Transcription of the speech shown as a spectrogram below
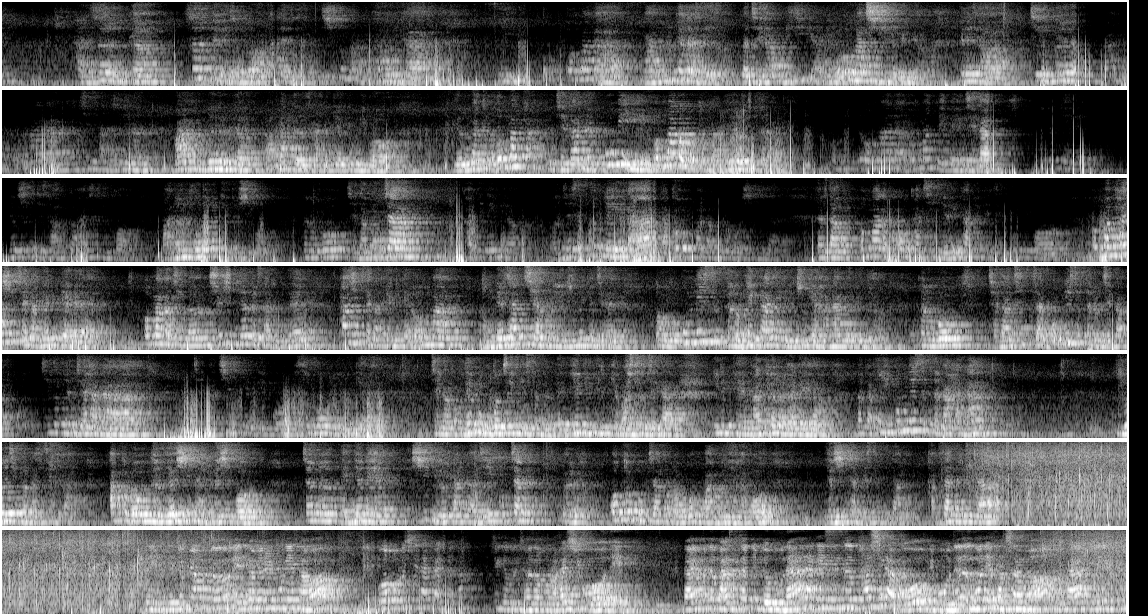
한 32평, 30평 정도 아파트에 사는 친구가 많다 보니까 이 엄마가 많이 불편하세요. 그러니까 제가 우리 집이 아니고 엄마 집이거든요. 그래서 지금 그러다 보니까 엄마랑 같이 사시는 48평 아파트 사는 게 꿈이고 여러 가지 엄마 파- 제가 이제 꿈이 엄마로부터 많이 이루어지더라고요. 엄마랑 엄마 때문에 제가 이렇게 열심히 사업도 할 수 있고 많은 후원을 해주시고 그리고 제가 국장 가게 되면 언제 스승 여행 가 라고 엄마가 물어보십니다. 그래서 엄마랑 꼭 같이 여행 가는 게 제 꿈이고 엄마 80세가 될 때 엄마가 지금 78살인데 80세가 될 때 엄마 동네 잔치 한번 또 꿈리스트 100가지 중에 하나거든요. 그리고 제가 진짜 꿈리스트를 제가 지금 현재 하나 제가 지우게 되고 성공을 이룬 게 제가 무대 공도증이 있었는데 여기 이렇게 와서 제가 이렇게 발표를 하네요. 그러니까 이 꿈리스트가 하나 이루어진 것 같습니다. 앞으로 더 열심히 할 것이고 저는 내년에 12월 달까지 국장을 오토 국장으로 꼭 마무리하고 열심히 하겠습니다. 감사드립니다. 네, 대중명품 인터뷰를 통해서 네, 부업으로 시작하셔서 지금은 전업으로 하시고 네, 나이분도 마스터님도 무난하게 승급하시라고 우리 모두 응원의 박수 한번 부탁드리겠습니다.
